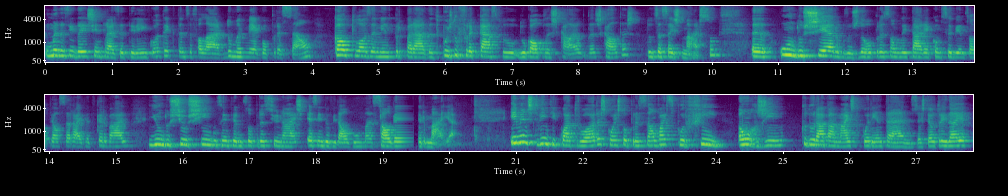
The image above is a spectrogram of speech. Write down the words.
Uma das ideias centrais a ter em conta é que estamos a falar de uma mega operação cautelosamente preparada depois do fracasso do golpe das Caldas, do 16 de março. Uh, um dos cérebros da operação militar é, como sabemos, o Hotel Saraiva de Carvalho, e um dos seus símbolos em termos operacionais é, sem dúvida alguma, Salgueiro Maia. Em menos de 24 horas, com esta operação, vai-se pôr fim a um regime que durava há mais de 40 anos. Esta é outra ideia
